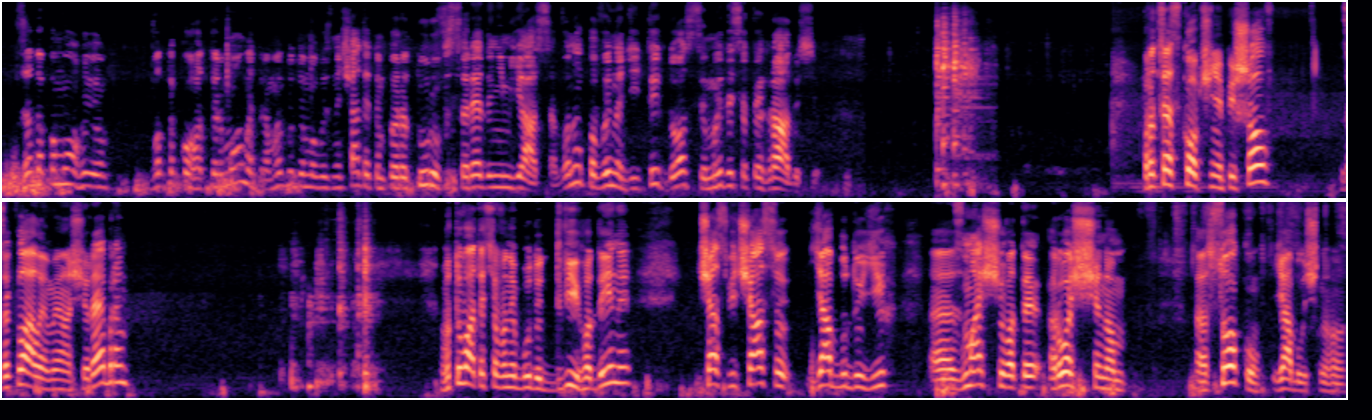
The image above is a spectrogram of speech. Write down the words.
За допомогою от такого термометра ми будемо визначати температуру всередині м'яса. Вона повинна дійти до 70 градусів. Процес копчення пішов. Заклали ми наші ребра. Готуватися вони будуть 2 години. Час від часу я буду їх е, змащувати розчином е, соку яблучного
